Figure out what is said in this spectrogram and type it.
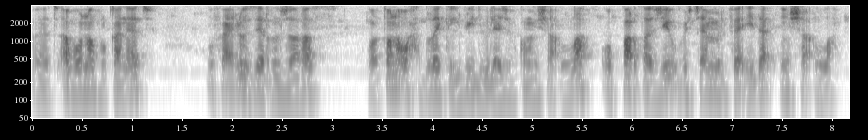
آه، تابوناو في القناة وفعلوا زر الجرس وعطونا واحد لايك للفيديو اللي عجبكم إن شاء الله وبارطاجيو باش تعمل فائدة إن شاء الله.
